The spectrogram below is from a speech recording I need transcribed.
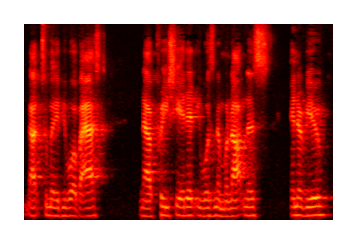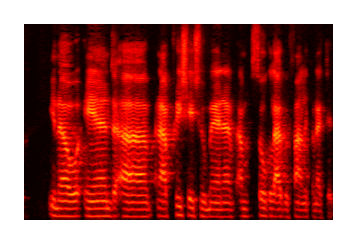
not too many people have asked, and I appreciate it. It wasn't a monotonous interview, you know, and uh, and I appreciate you, man. I'm so glad we finally connected.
